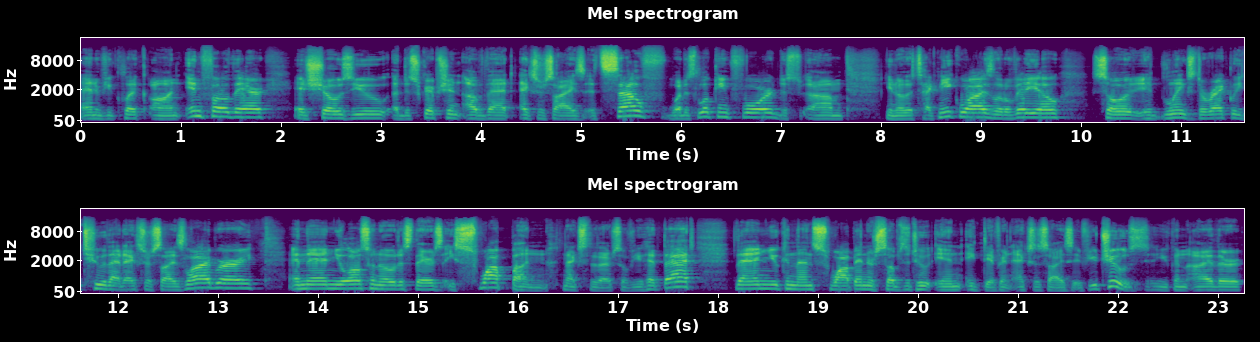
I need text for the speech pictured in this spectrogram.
And if you click on info there, it shows you a description of that exercise itself, what it's looking for, just, um, you know, the technique wise, little video. So it links directly to that exercise library. And then you'll also notice there's a swap button next to there. So if you hit that, then you can then swap in or substitute in a different exercise if you choose. You can either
